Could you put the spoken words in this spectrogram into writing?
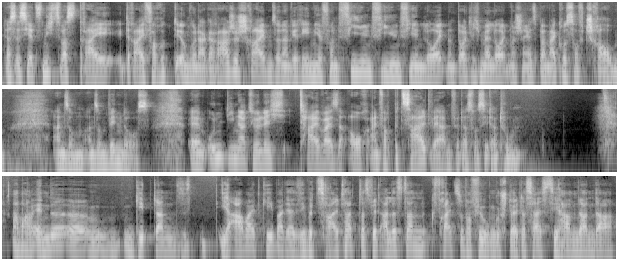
das ist jetzt nichts, was drei, drei Verrückte irgendwo in der Garage schreiben, sondern wir reden hier von vielen, vielen, vielen Leuten und deutlich mehr Leuten wahrscheinlich jetzt bei Microsoft schrauben an so, an so einem Windows. Ähm, und die natürlich teilweise auch einfach bezahlt werden für das, was sie da tun. Aber am Ende äh, gibt dann Ihr Arbeitgeber, der Sie bezahlt hat, das wird alles dann frei zur Verfügung gestellt. Das heißt, Sie haben dann da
